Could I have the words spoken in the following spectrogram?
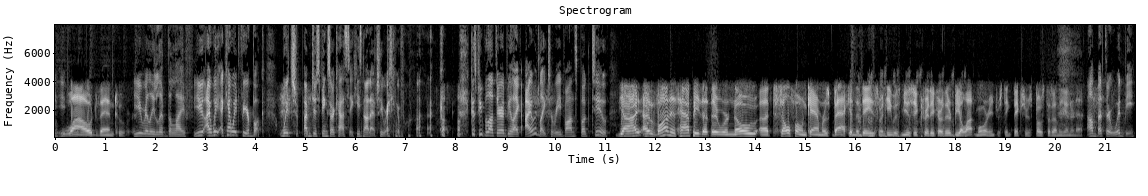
wowed Vancouver. You really lived the life. You, I wait. I can't wait for your book. Which I'm just being sarcastic. He's not actually writing a book. Because people out there would be like, I would like to read Vaughn's book too. Yeah, I, I, Vaughn is happy that there were no uh, cell phone cameras back in the days when he was music critic, or there'd be a lot more interesting pictures posted on the internet. I'll bet there would be.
